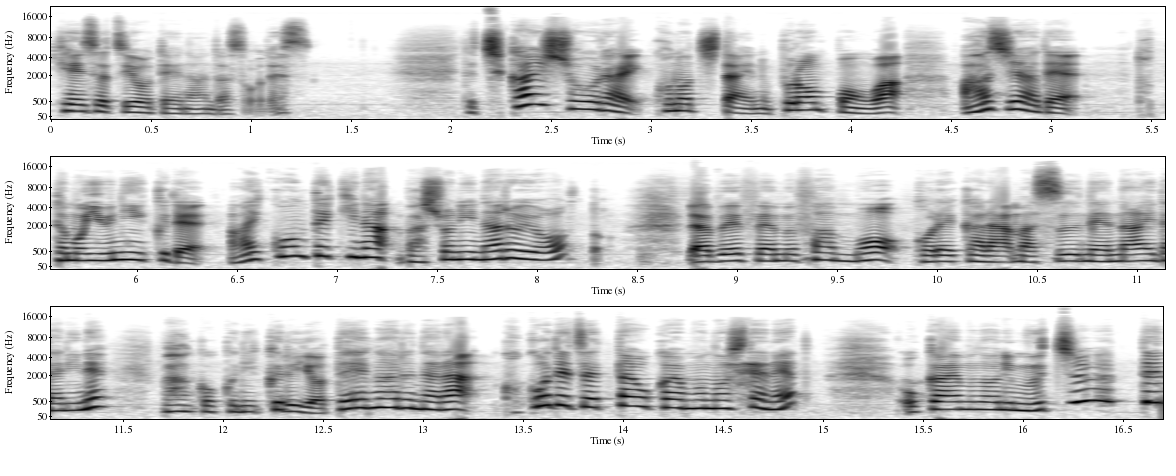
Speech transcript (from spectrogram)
建設予定なんだそうです。で近い将来この地帯のプロンポンはアジアでとってもユニークでアイコン的な場所になるよと。ラブ f m ファンもこれからまあ数年の間にねバンコクに来る予定があるならここで絶対お買い物してねお買い物に夢中ってね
